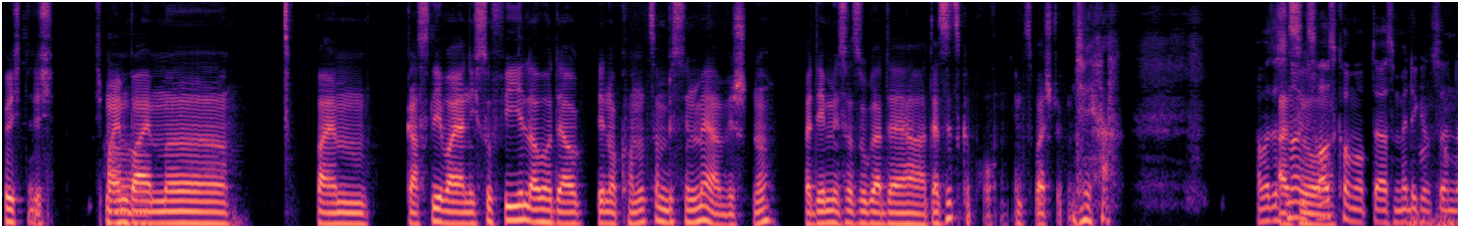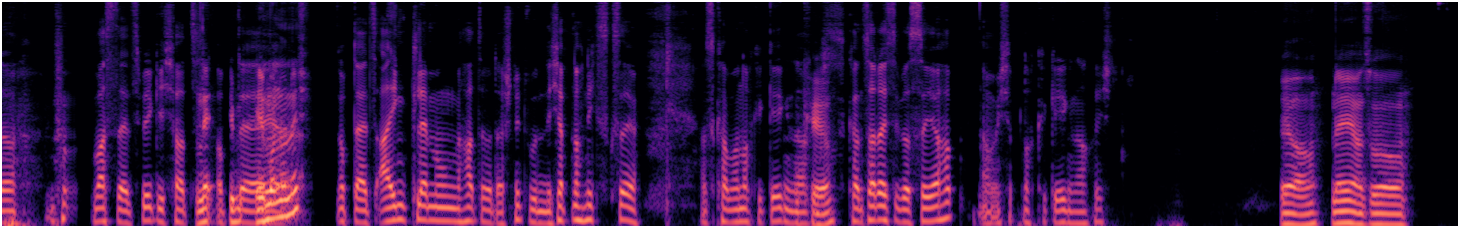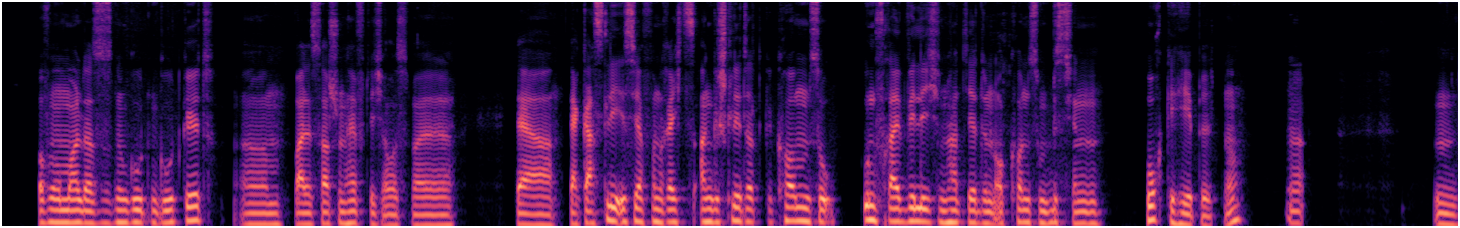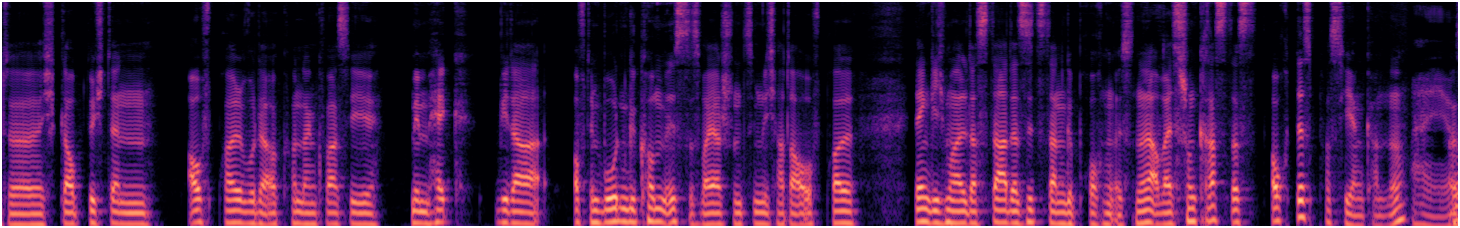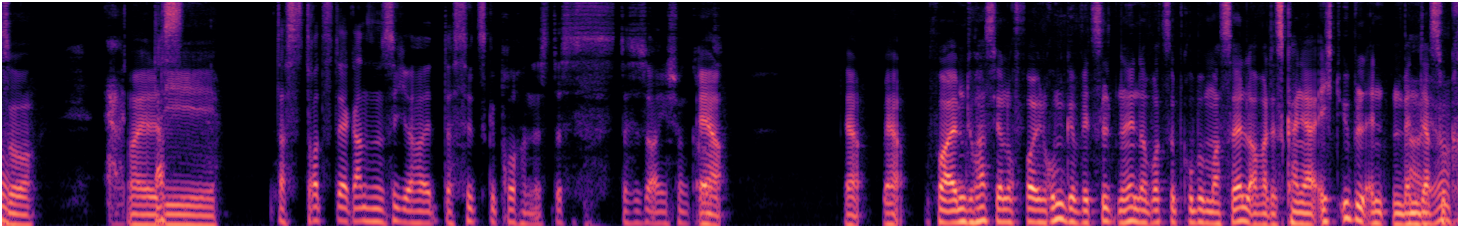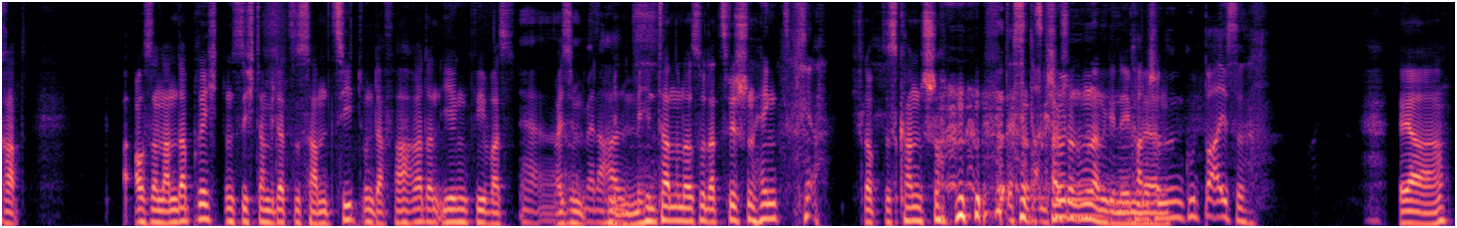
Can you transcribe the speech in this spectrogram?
richtig. Ich meine, beim äh, beim Gasly war ja nicht so viel, aber der, den Ocon hat's ein bisschen mehr erwischt, ne? Bei dem ist ja sogar der, der Sitz gebrochen in zwei Stücken. Ja. Aber das ist noch nichts Also- rauskommen, ob der das Medical Center, was der jetzt wirklich hat. Ne, ob der, immer noch nicht? Ob der jetzt Eigenklemmungen hatte oder Schnittwunden. Ich habe noch nichts gesehen. Das kann man noch Okay. Nachricht. Kann sein, dass ich es übersehe habe, aber ich habe noch gegegen Nachricht. Ja, nee, also hoffen wir mal, dass es einem Guten gut geht, ähm, weil es sah schon heftig aus, weil der, der Gasly ist ja von rechts angeschlittert gekommen, so unfreiwillig und hat ja den Ocon so ein bisschen hochgehebelt, ne? Ja. Und äh, ich glaube, durch den Aufprall, wo der Ocon dann quasi mit dem Heck wieder auf den Boden gekommen ist, das war ja schon ein ziemlich harter Aufprall, denke ich mal, dass da der Sitz dann gebrochen ist, ne? Aber es ist schon krass, dass auch das passieren kann, ne? Also, ja, weil das- die, dass trotz der ganzen Sicherheit der Sitz gebrochen ist, das ist, das ist eigentlich schon krass. ja. Ja, ja. Vor allem, du hast ja noch vorhin rumgewitzelt, ne, in der WhatsApp-Gruppe Marcel, aber das kann ja echt übel enden, wenn Ah, der ja. so gerade auseinanderbricht und sich dann wieder zusammenzieht und der Fahrer dann irgendwie was, Ja, weiß ich, mit halt, dem Hintern oder so dazwischen hängt. Ja, Ich glaube, das kann schon, das, das kann, schon, unangenehm kann werden. schon gut beißen. Ja.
